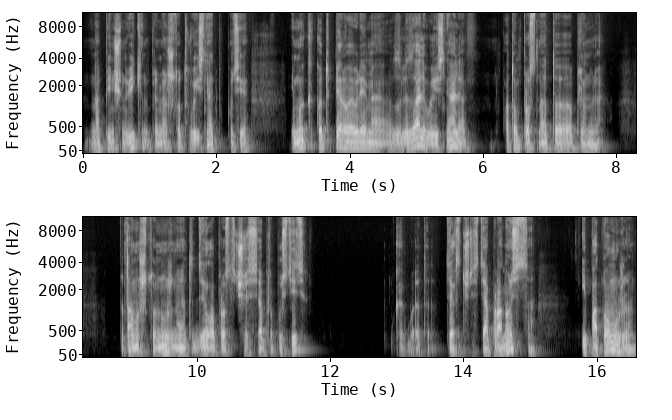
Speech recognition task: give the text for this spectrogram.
на Пинчин Вики, например, что-то выяснять по пути. И мы какое-то первое время залезали, выясняли, потом просто на это плюнули. Потому что нужно это дело просто через себя пропустить. Как бы этот текст через тебя проносится. И потом уже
